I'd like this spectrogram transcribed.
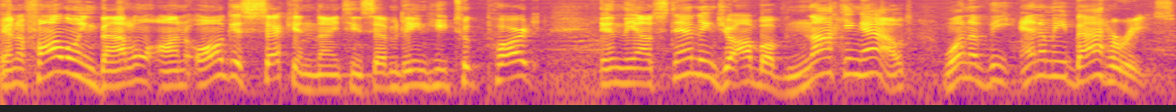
In a following battle on August 2nd, 1917, he took part in the outstanding job of knocking out one of the enemy batteries,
